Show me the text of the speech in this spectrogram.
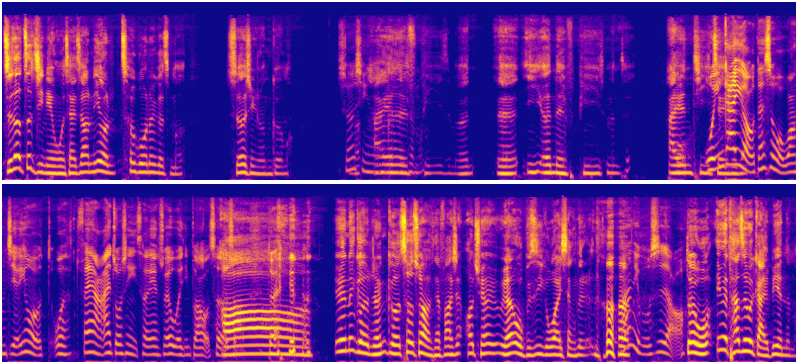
直到这几年我才知道你有测过那个什么十二型人格吗？十二型人格什么？INFP 什么？呃，ENFP 什么的？INTJ 我应该有，但是我忘记了，因为我我非常爱做心理测验，所以我已经不知道我测了什么。对，因为那个人格测出来，我才发现哦，全原来我不是一个外向的人。那、啊、你不是哦？对我，因为他是会改变的嘛。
